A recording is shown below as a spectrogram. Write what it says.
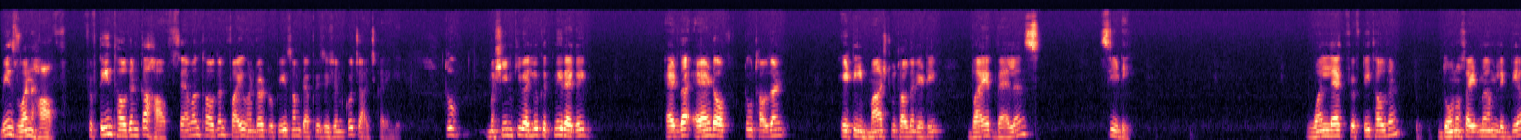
means one half fifteen thousand का half seven thousand five hundred rupees हम डेप्रिसिएशन को चार्ज करेंगे। तो मशीन की वैल्यू कितनी रह गई? At the end of 2018 March 2018 by balance C D one lakh fifty thousand दोनों साइड में हम लिख दिया।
